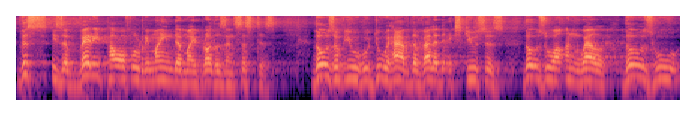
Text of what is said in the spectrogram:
This is a very powerful reminder, my brothers and sisters. Those of you who do have the valid excuses, those who are unwell, those who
